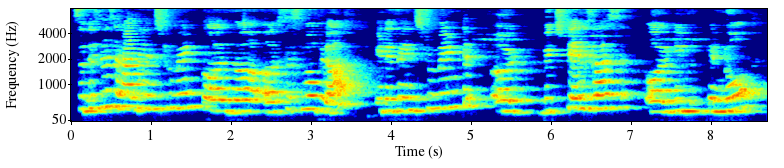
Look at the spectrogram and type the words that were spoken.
So this is another instrument called the uh, seismograph. It is an instrument uh, which tells us or we can know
